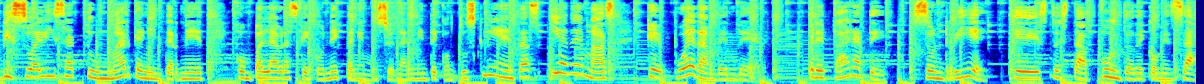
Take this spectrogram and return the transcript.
Visualiza tu marca en Internet con palabras que conectan emocionalmente con tus clientas y además que puedan vender. Prepárate, sonríe, que esto está a punto de comenzar.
